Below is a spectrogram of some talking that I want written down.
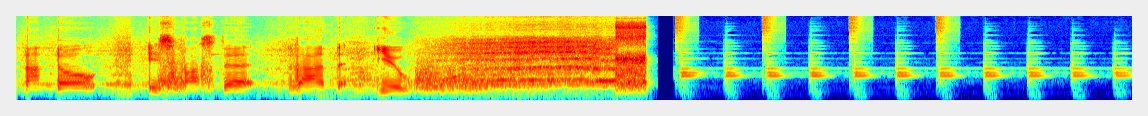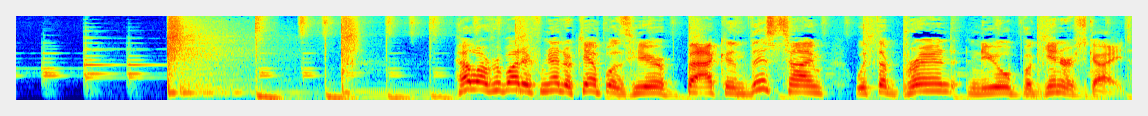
Fernando is faster than you. Hello everybody, Fernando Campos here, back and this time with a brand new beginner's guide.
